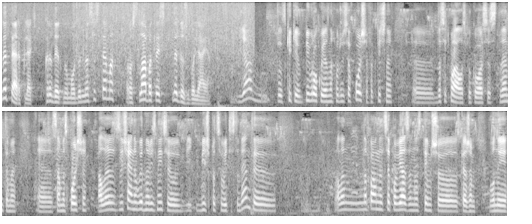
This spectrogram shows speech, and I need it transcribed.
не терплять. Кредитно-модульна система розслабитись не дозволяє. Я скільки півроку я знаходжуся в Польщі, фактично е, досить мало спілкувався з студентами е, саме з Польщі, але звичайно видно різницю більш працьовиті студенти. Але напевно це пов'язано з тим, що, скажімо, вони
